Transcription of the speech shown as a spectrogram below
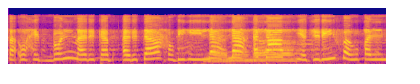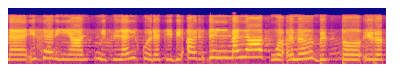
فأحب المركب أرتاح به. لا لا. يجري فوق الماء سريعا مثل الكرة بأرض الملعب. وأنا بالطائرة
